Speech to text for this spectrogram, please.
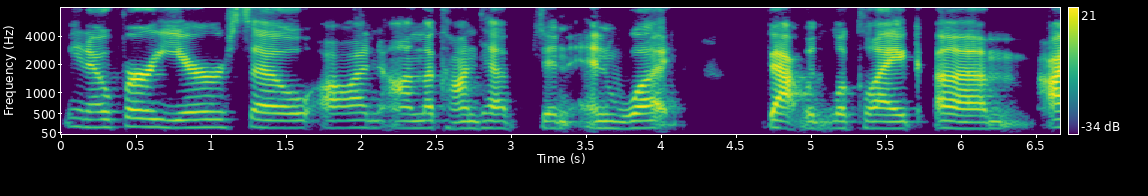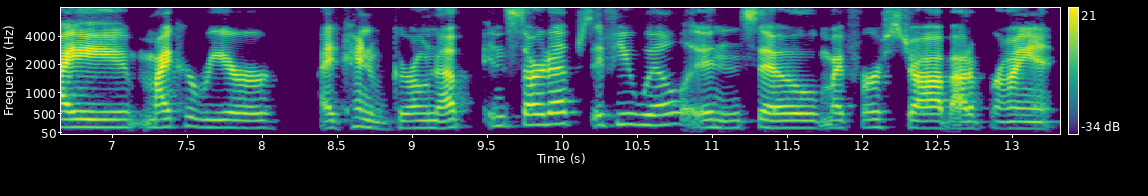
you know for a year or so on on the concept and and what that would look like. Um i my career i'd kind of grown up in startups if you will and so my first job out of bryant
